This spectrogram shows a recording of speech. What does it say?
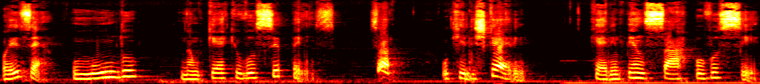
Pois é, o mundo não quer que você pense. Sabe o que eles querem? Querem pensar por você,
